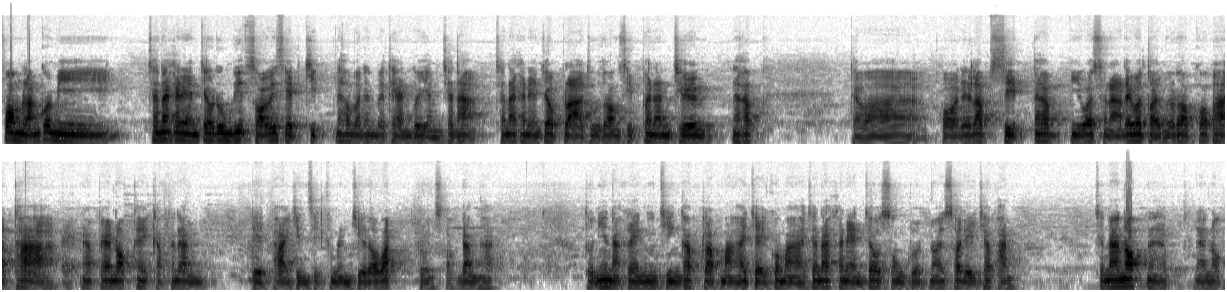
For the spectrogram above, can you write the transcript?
ฟอร์มหลังก็มีชนะคะแนนเจ้ารุ่งฤทธิ์สอวิเศษกิจนะครับวันนั้นไปแทนก็ยังชนะ ชนะคะแนนเจ้าปลาทูทองสิทธิ์พนันเชิงนะครับ แต่ว่าพอได้รับสิทธิ์นะครับ มีวาสนาได้มาต่อยมวยรอบก็พลาดท่านะครับแพ้น็อกให้กับทางด้านเดชพายชินสิทธิ์กำนันเชีรวัตรโดนสองดังหัก ตัวนี้หนักแรงจริงๆครับ กลับมาหายใจก็มาชนะคะแนนเจ้าทรงกรดน้อยซอเดชพันธ์ชนะน็อกนะครับชนะน็อก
